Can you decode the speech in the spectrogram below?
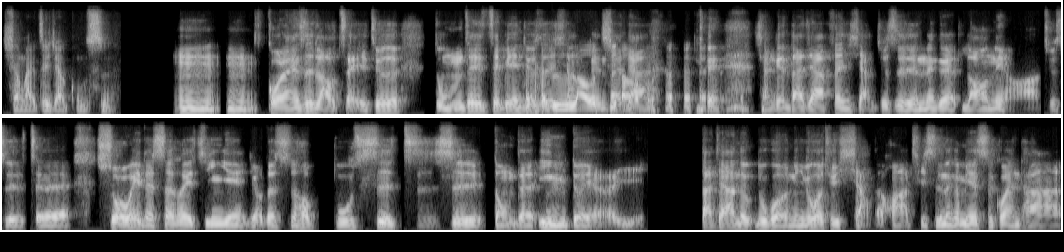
想来这家公司？嗯嗯，果然是老贼，就是我们这这边就是想跟大家 对，想跟大家分享，就是那个老鸟啊，就是真的所谓的社会经验，有的时候不是只是懂得应对而已。大家的，如果你如果去想的话，其实那个面试官他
